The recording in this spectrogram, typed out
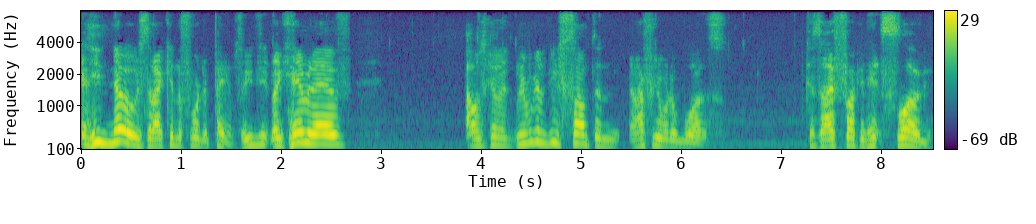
and he knows that I can afford to pay him. So he like him and Ev. I was gonna we were gonna do something and I forget what it was because I fucking hit slug.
